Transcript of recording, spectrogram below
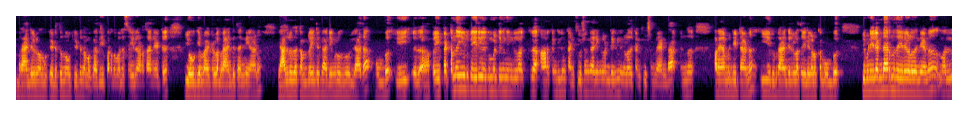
ബ്രാൻഡുകൾ നമുക്ക് എടുത്തു നോക്കിയിട്ട് നമുക്ക് അത് ഈ പറഞ്ഞ പോലെ സെയിൽ നടത്താനായിട്ട് യോഗ്യമായിട്ടുള്ള ബ്രാൻഡ് തന്നെയാണ്. യാതൊരുവിധ കംപ്ലൈന്റ് കാര്യങ്ങളൊന്നും ഇല്ലാതെ മുമ്പ് ഈ അപ്പൊ ഈ പെട്ടെന്ന് ഈ ഒരു പേര് കേൾക്കുമ്പോഴത്തേക്കും നിങ്ങൾക്ക് ആർക്കെങ്കിലും കൺഫ്യൂഷൻ നിങ്ങൾ അത് കൺഫ്യൂഷൻ വേണ്ട എന്ന് പറയാൻ വേണ്ടിയിട്ടാണ് ഈ ഒരു ബ്രാൻഡിലുള്ള തേയിലകളൊക്കെ മുമ്പ് വിപണിയിൽ ഉണ്ടായിരുന്ന തേയിലകൾ തന്നെയാണ്. നല്ല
